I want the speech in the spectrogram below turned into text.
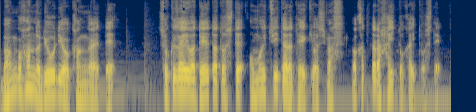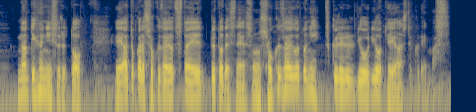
晩ご飯の料理を考えて、食材はデータとして思いついたら提供します。分かったらはいと回答して。なんていうふうにすると、えー、後から食材を伝えるとですね、その食材ごとに作れる料理を提案してくれます。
